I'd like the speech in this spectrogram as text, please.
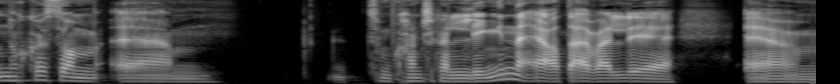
noe som ehm, Som kanskje kan ligne, er at jeg er veldig ehm,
